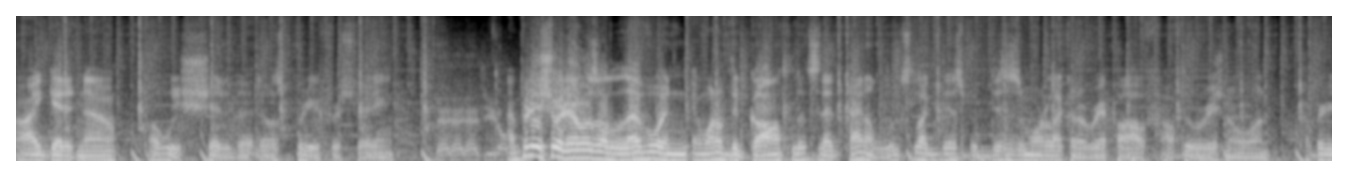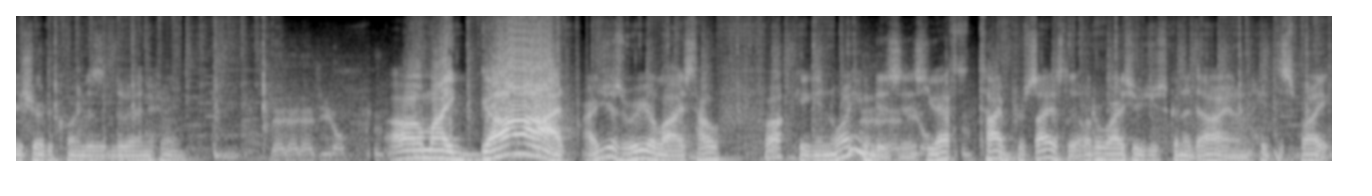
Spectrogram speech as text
Oh, I get it now. Holy shit, that, that was pretty frustrating. I'm pretty sure there was a level in, in one of the gauntlets that kind of looks like this, but this is more like a rip-off of the original one. I'm pretty sure the coin doesn't do anything. Oh my god! I just realized how fucking annoying this is. You have to time precisely, otherwise you're just gonna die and hit the spike.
